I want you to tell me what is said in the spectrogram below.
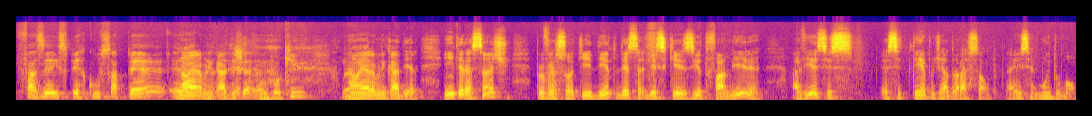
fazer esse percurso a pé é, Não era brincadeira. é um pouquinho. né? Não era brincadeira. E interessante, professor, que dentro desse, desse quesito família, havia esses, esse tempo de adoração. né? Isso é muito bom.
